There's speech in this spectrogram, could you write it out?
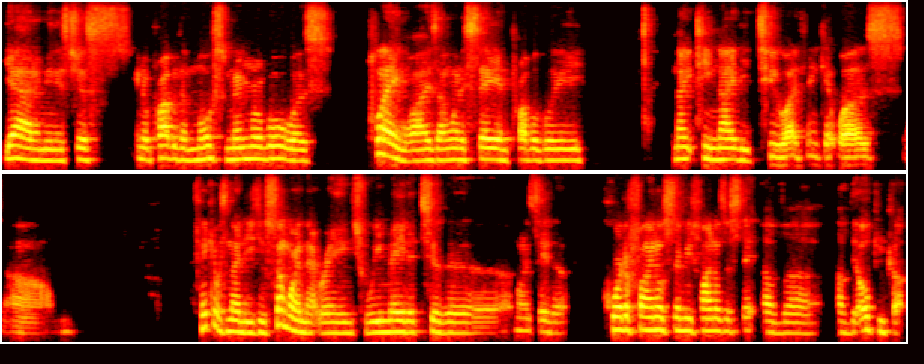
yeah, I mean, it's just, you know, probably the most memorable was playing wise. I want to say in probably 1992, I think it was. Um, I think it was 92, somewhere in that range. We made it to the, I want to say the quarterfinals, semifinals of, of, uh, of the Open Cup.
